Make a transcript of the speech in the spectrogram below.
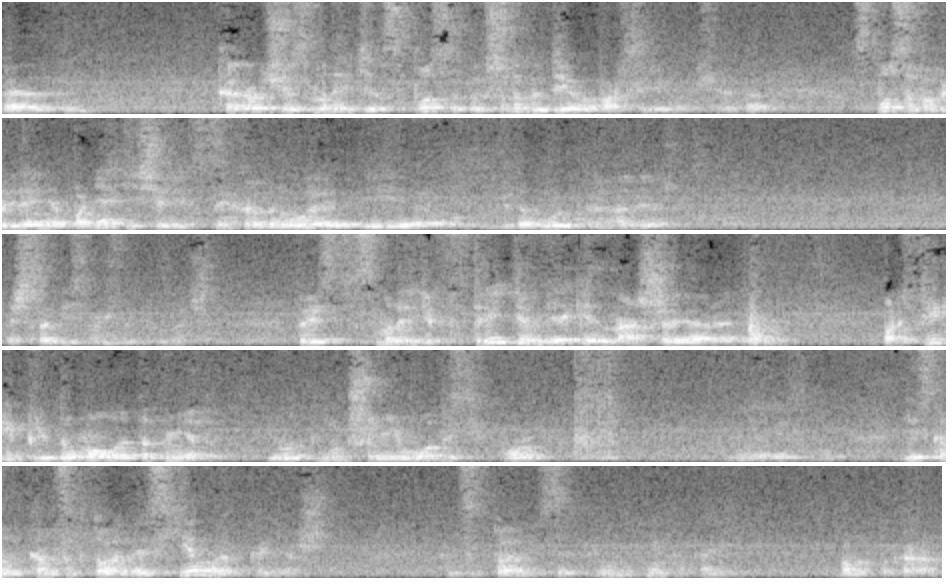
Э, Короче, смотрите, способ, что такое древо Порфирия вообще? Это способ определения понятий через их родовую и видовую принадлежность. Я сейчас объясню, что это значит. То есть, смотрите, в третьем веке нашей эры Порфирий придумал этот метод. И вот лучше него до сих пор нет. Есть кон- концептуальные схемы, конечно. Концептуальные схемы, но мы пока не. Вам пока рано.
